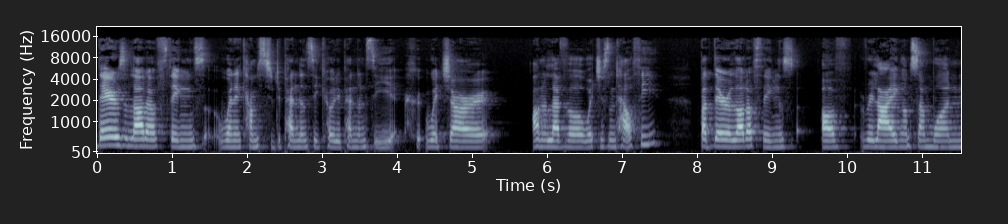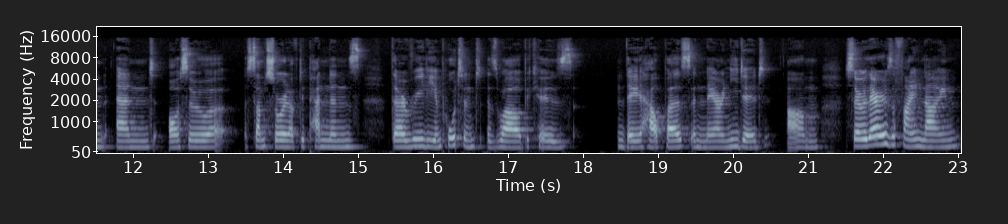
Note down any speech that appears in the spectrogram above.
there's a lot of things when it comes to dependency, codependency, which are on a level which isn't healthy. But there are a lot of things of relying on someone and also some sort of dependence that are really important as well because they help us and they are needed. Um, so there is a fine line,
